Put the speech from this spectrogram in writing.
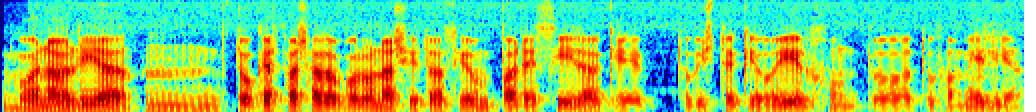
Bueno, Lía, mm, tú que has pasado por una situación parecida, que tuviste que huir junto a tu familia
